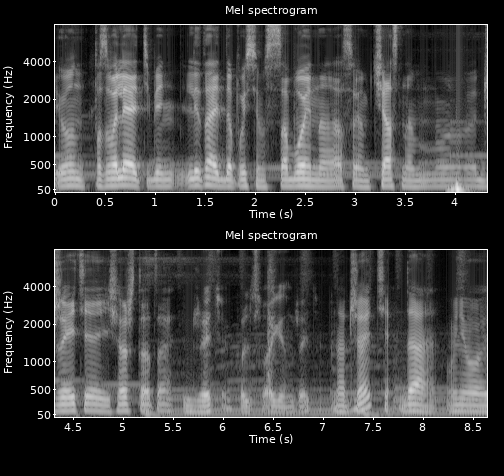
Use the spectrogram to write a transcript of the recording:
и он позволяет тебе летать, допустим, с собой на своем частном э, джете, еще что-то. Джете, Volkswagen Джете. На джете? Да, у него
